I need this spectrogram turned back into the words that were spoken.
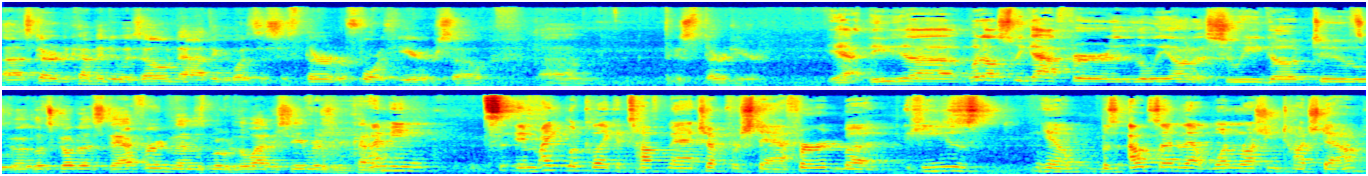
uh, started to come into his own now. I think it was this his third or fourth year, so um, I think it's third year. Yeah. The uh, what else we got for the Lions? Should we go to? Let's go, let's go to Stafford, and then let's move to the wide receivers and kind of. I mean, it might look like a tough matchup for Stafford, but he's, you know, was outside of that one rushing touchdown,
